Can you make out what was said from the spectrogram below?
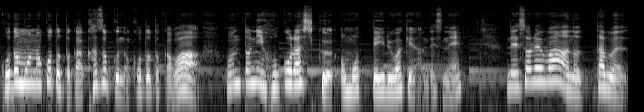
子供のこととか家族のこととかは本当に誇らしく思っているわけなんですね。でそれはあの多分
